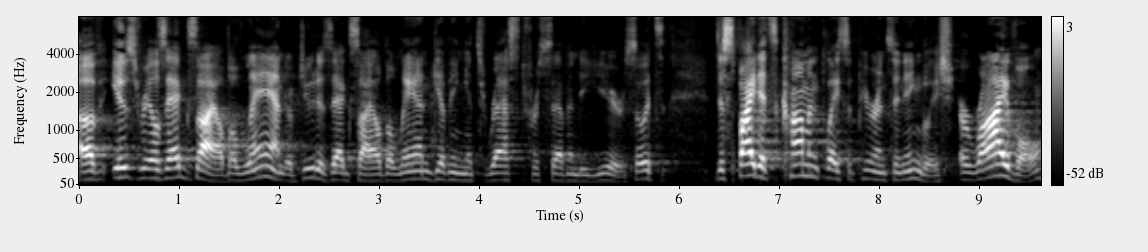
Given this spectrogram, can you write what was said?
of Israel's exile, the land of Judah's exile, the land giving its rest for 70 years. So it's despite its commonplace appearance in English, arrival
